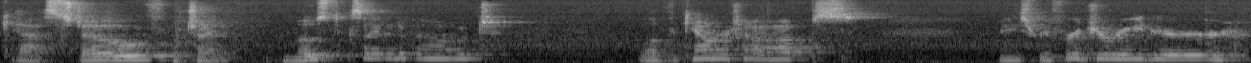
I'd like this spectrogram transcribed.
Gas stove, which I'm most excited about. Love the countertops. Nice refrigerator.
